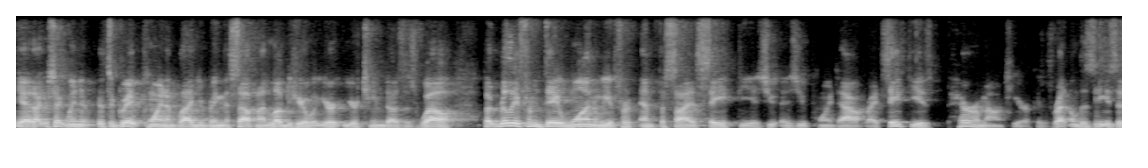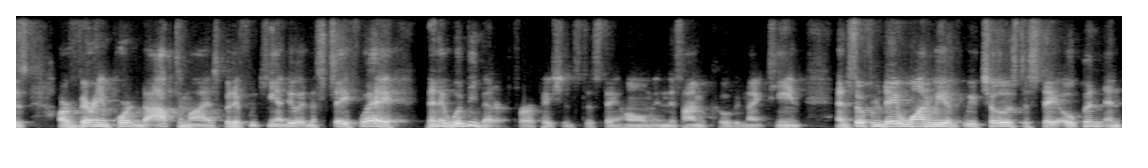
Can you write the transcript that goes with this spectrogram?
Yeah, Dr. Shechtman, it's a great point. I'm glad you bring this up, and I'd love to hear what your, your team does as well. But really, from day one, we have sort of emphasized safety, as you as you point out, right? Safety is paramount here because retinal diseases are very important to optimize. But if we can't do it in a safe way, then it would be better for our patients to stay home in this time of COVID-19. And so from day one, we have we chose to stay open and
